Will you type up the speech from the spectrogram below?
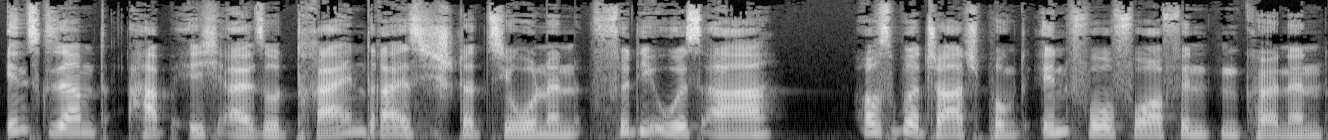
Insgesamt habe ich also 33 Stationen für die USA auf supercharge.info vorfinden können,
